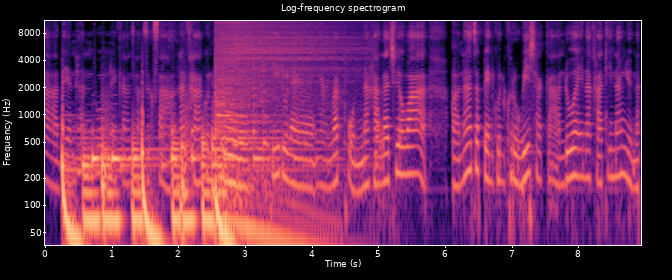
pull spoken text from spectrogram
ค่ะเรียนท่านผู้อำนวยการสานศึกษานะคะ คุณครูที่ดูแลงานวัดผลนะคะ และเชื่อว่าน่าจะเป็นคุณครูวิชาการด้วยนะคะ ที่นั่งอยู่ณ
